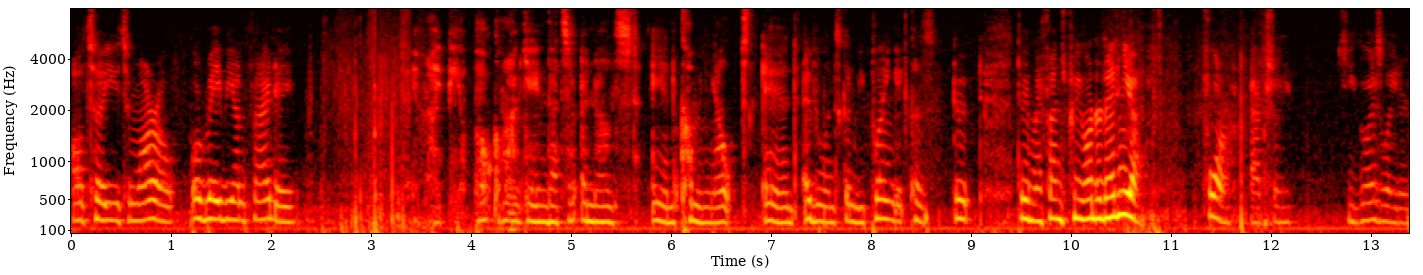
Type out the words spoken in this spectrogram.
I'll tell you tomorrow, or maybe on Friday. It might be a Pokemon game that's announced and coming out, and everyone's gonna be playing it because three of my friends pre-ordered it. And yeah, four actually. See you guys later.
